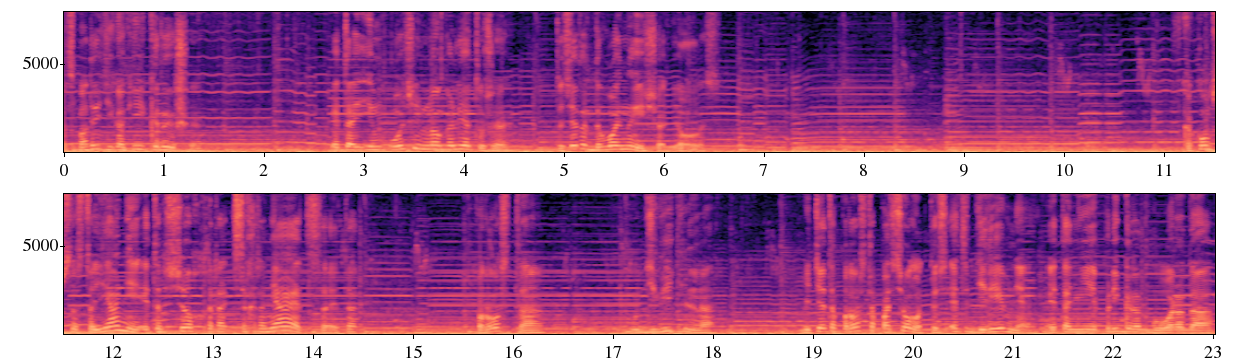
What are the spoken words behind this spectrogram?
Посмотрите, какие крыши. Это им очень много лет уже. То есть это до войны еще делалось. В каком состоянии это все сохраняется, это просто удивительно. Ведь это просто поселок, то есть это деревня, это не пригород города.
